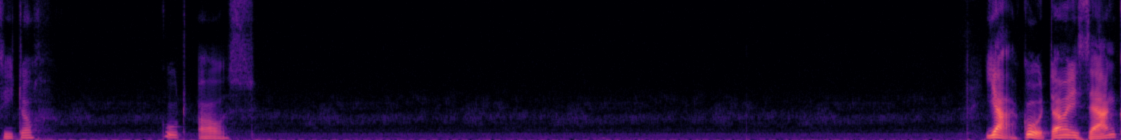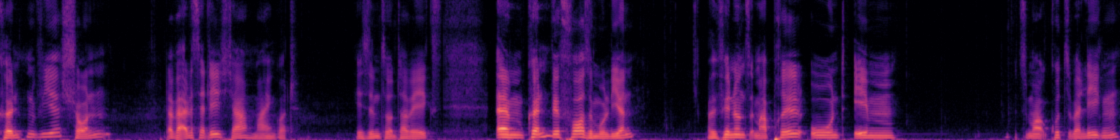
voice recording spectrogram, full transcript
Sieht doch gut aus. Ja, gut, da würde ich sagen, könnten wir schon, da wir alles erledigt haben, mein Gott, wir sind so unterwegs, ähm, könnten wir vorsimulieren. Wir befinden uns im April und im, jetzt mal kurz überlegen,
